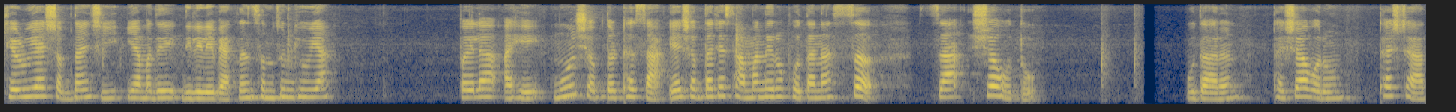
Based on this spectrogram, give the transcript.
खेळू या शब्दांशी यामध्ये दिलेले व्याकरण समजून घेऊया. पहिला आहे मूळ शब्द ठसा. या शब्दाचे सामान्य रूप होताना स चा श होतो. उदाहरण ठशावरून ठशात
